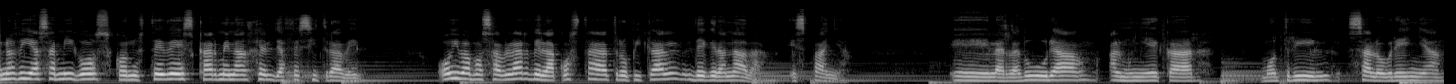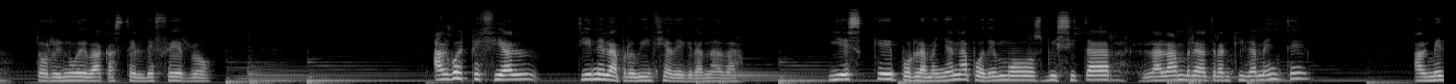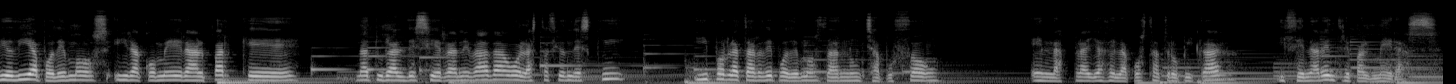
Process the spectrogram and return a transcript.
Buenos días amigos, con ustedes Carmen Ángel de Acesi Travel. Hoy vamos a hablar de la costa tropical de Granada, España. Eh, la Herradura, Almuñécar, Motril, Salobreña, Torrenueva, Ferro. Algo especial tiene la provincia de Granada y es que por la mañana podemos visitar la Alhambra tranquilamente al mediodía podemos ir a comer al Parque Natural de Sierra Nevada o a la estación de esquí y por la tarde podemos darnos un chapuzón en las playas de la costa tropical y cenar entre palmeras.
